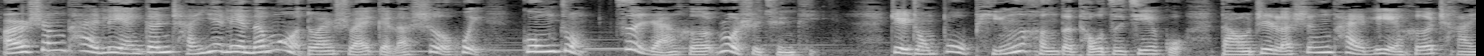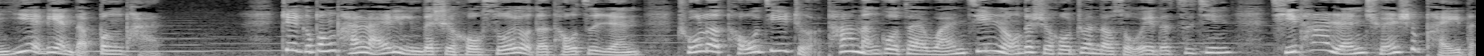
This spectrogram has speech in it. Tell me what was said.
而生态链跟产业链的末端甩给了社会、公众、自然和弱势群体。这种不平衡的投资结果，导致了生态链和产业链的崩盘。这个崩盘来临的时候，所有的投资人除了投机者，他能够在玩金融的时候赚到所谓的资金，其他人全是赔的。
